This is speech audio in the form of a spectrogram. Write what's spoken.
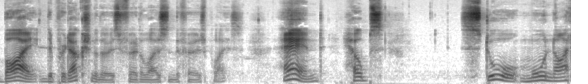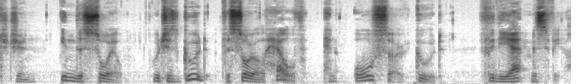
by the production of those fertilizers in the first place, and helps store more nitrogen in the soil, which is good for soil health and also good for the atmosphere.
